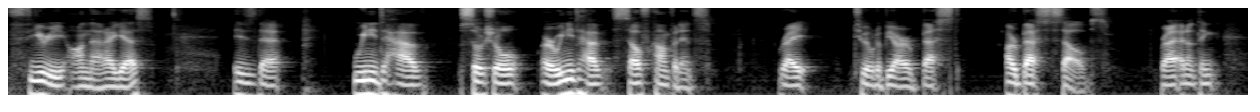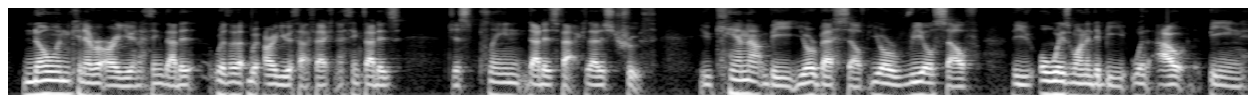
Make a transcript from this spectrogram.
theory on that, I guess, is that we need to have social or we need to have self confidence, right, to be able to be our best our best selves, right? I don't think no one can ever argue, and I think that it with, argue with that fact, and I think that is just plain that is fact, that is truth. You cannot be your best self, your real self that you've always wanted to be without being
